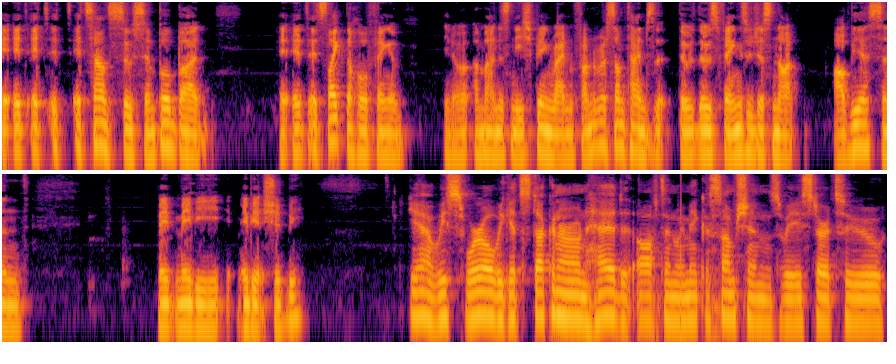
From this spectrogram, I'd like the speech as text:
it it it, it sounds so simple but it, it's like the whole thing of you know amanda's niche being right in front of her sometimes that those, those things are just not obvious and maybe maybe maybe it should be. Yeah, we swirl, we get stuck in our own head often, we make assumptions, we start to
